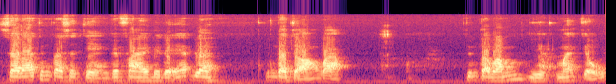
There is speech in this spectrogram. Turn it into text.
Sau đó chúng ta sẽ chèn cái file PDF lên. Chúng ta chọn vào chúng ta bấm duyệt máy chủ.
